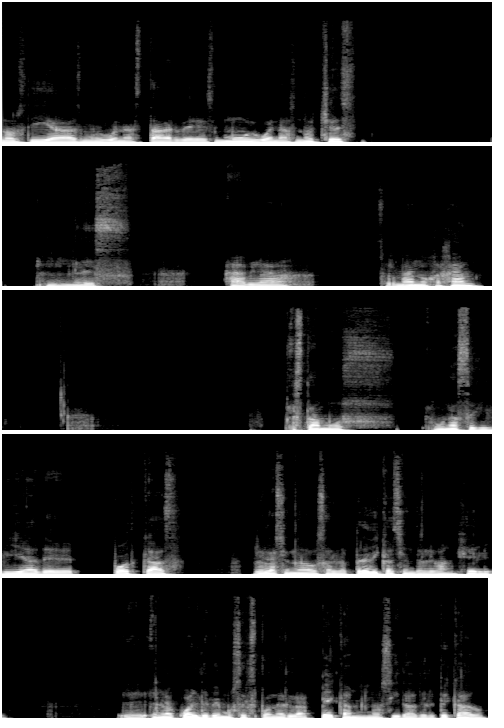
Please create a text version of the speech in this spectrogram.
buenos días, muy buenas tardes, muy buenas noches. Les habla su hermano Jajam. Estamos en una seguidilla de podcasts relacionados a la predicación del Evangelio, eh, en la cual debemos exponer la pecaminosidad del pecado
